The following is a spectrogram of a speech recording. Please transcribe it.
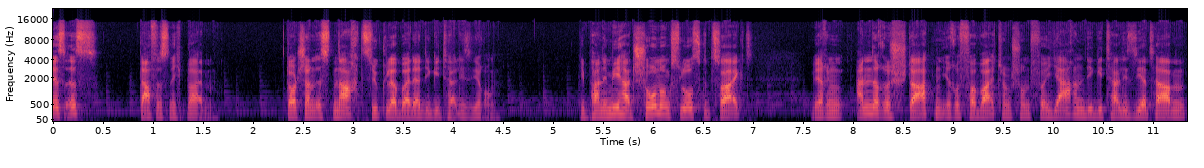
es ist, darf es nicht bleiben. Deutschland ist Nachzügler bei der Digitalisierung. Die Pandemie hat schonungslos gezeigt, während andere Staaten ihre Verwaltung schon vor Jahren digitalisiert haben,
